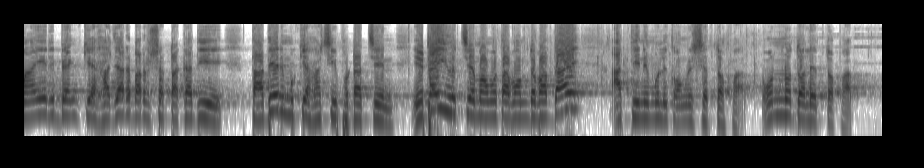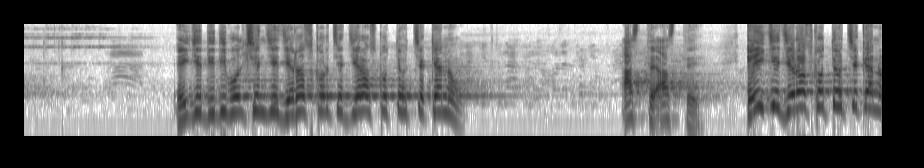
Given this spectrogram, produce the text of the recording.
মায়ের ব্যাংকে হাজার বারোশো টাকা দিয়ে তাদের মুখে হাসি ফোটাচ্ছেন। এটাই হচ্ছে মমতা বন্দ্যোপাধ্যায় আর তৃণমূল কংগ্রেসের তফাৎ, অন্য দলের তফাৎ। এই যে দিদি বলছেন যে জেরক্স করছে, জেরক্স করতে হচ্ছে কেন? আস্তে আস্তে। এই যে জেরক্স করতে হচ্ছে কেন?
